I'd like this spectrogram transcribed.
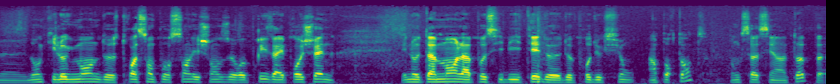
Euh, donc il augmente de 300% les chances de reprise l'année prochaine et notamment la possibilité de, production importante. Donc ça c'est un top.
